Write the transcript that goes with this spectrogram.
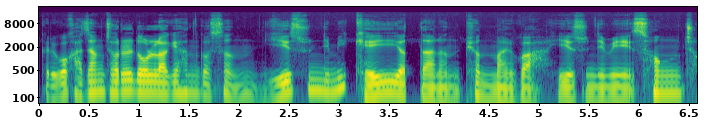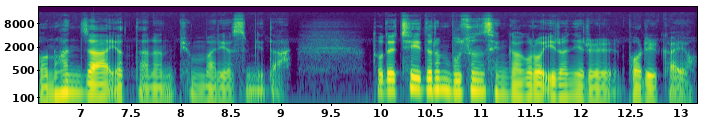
그리고 가장 저를 놀라게 한 것은 예수님이 게이였다는 편말과 예수님이 성전환자였다는 편말이었습니다. 도대체 이들은 무슨 생각으로 이런 일을 벌일까요?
